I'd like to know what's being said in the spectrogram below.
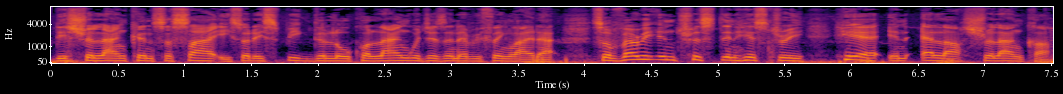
the Sri Lankan society. So they speak the local languages and everything like that. So, very interesting history here in Ella, Sri Lanka.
